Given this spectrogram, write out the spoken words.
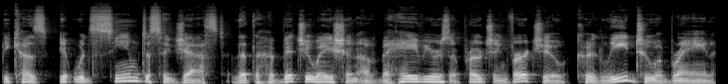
because it would seem to suggest that the habituation of behaviors approaching virtue could lead to a brain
